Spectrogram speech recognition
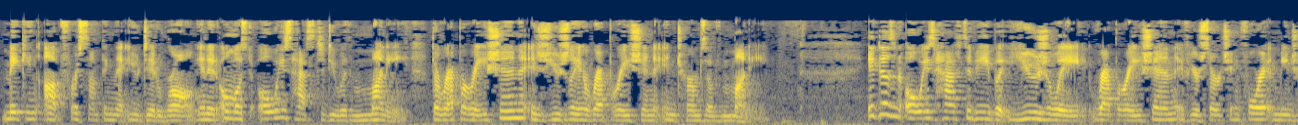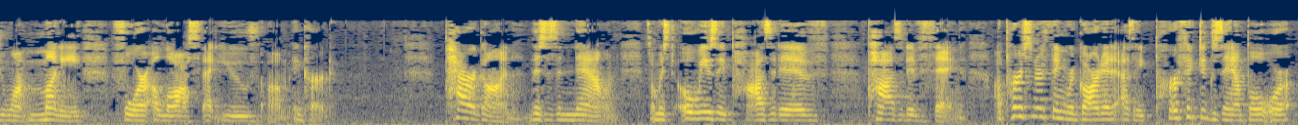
making up for something that you did wrong. And it almost always has to do with money. The reparation is usually a reparation in terms of money. It doesn't always have to be, but usually reparation, if you're searching for it, it means you want money for a loss that you've um, incurred. Paragon, this is a noun. It's almost always a positive positive thing, a person or thing regarded as a perfect example or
